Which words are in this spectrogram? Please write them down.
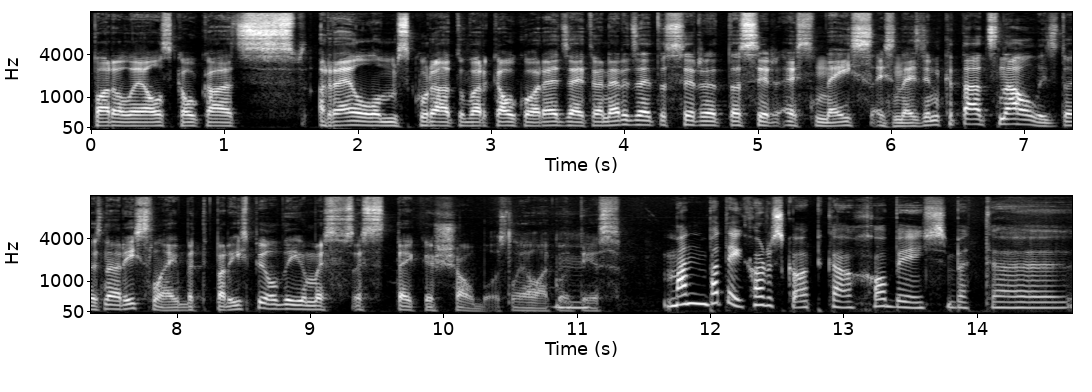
paralēls, kaut kāds realms, kurā tu vari kaut ko redzēt vai neredzēt? Tas ir, tas ir es, neiz, es nezinu, ka tāds nav, līdz to es nevaru izslēgt, bet par izpildījumu es, es teiktu, ka es šaubos lielākoties. Mm. Man patīk horoskopi kā hobijs, bet uh,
